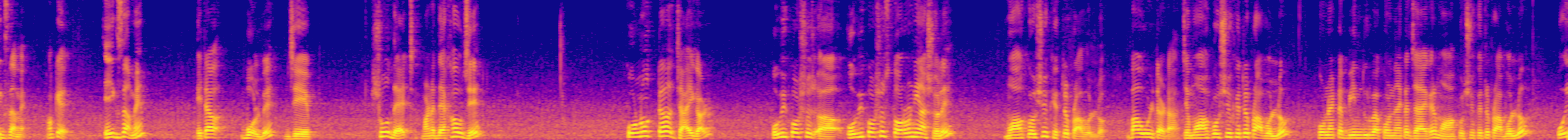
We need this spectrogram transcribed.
এক্সামে ওকে এক্সামে এটা বলবে যে শো দ্যাট মানে দেখাও যে কোনো একটা জায়গার অভিকর্ষ অভিকর্ষ স্তরণই আসলে মহাকর্ষীয় ক্ষেত্রে প্রাবল্য বা উল্টাটা, যে মহাকর্ষীয় ক্ষেত্রে প্রাবল্য কোনো একটা বিন্দুর বা কোনো একটা জায়গার মহাকর্ষীয় ক্ষেত্রে প্রাবল্য, ওই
